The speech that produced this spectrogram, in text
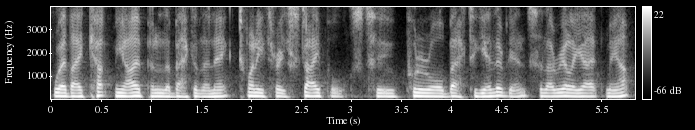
where they cut me open the back of the neck, 23 staples to put it all back together again. So they really ate me up.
